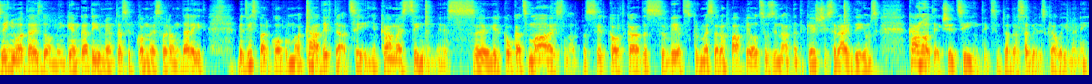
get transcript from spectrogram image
ziņot aizdomīgiem gadījumiem, tas ir, ko mēs varam darīt. Bet vispār kopumā, kāda ir tā cīņa, kā mēs cīnāmies? Ir kaut kāds mājaslapas, ir kaut kādas vietas, kur mēs varam papildus uzzināt, ne tikai šis raidījums. Kā notiek šī cīņa, tiksim, tādā sabiedriskā līmenī?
